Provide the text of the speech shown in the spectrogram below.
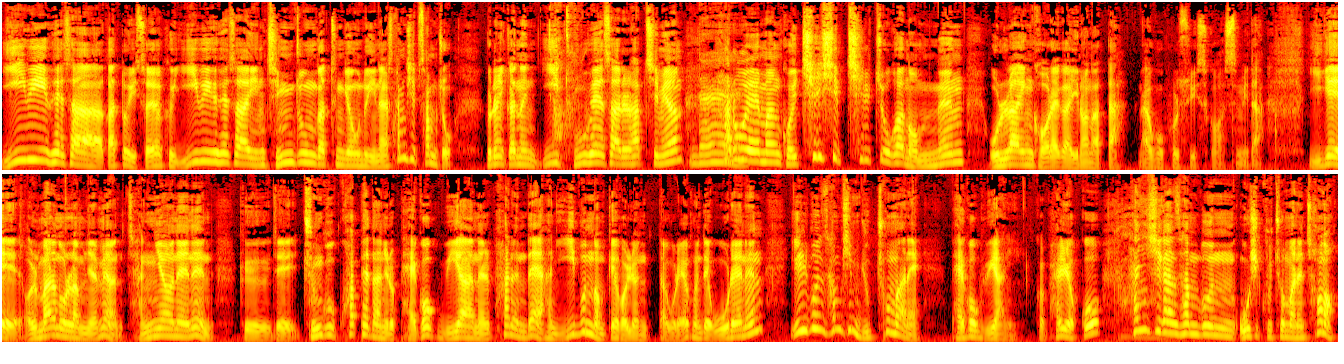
2위 회사가 또 있어요. 그 2위 회사인 징둥 같은 경우도 이날 33조. 그러니까는 이 두 회사를 합치면 네. 하루에만 거의 77조가 넘는 온라인 거래가 일어났다라고 볼 수 있을 것 같습니다. 이게 얼마나 놀랍냐면 작년에는 그 이제 중국 화폐 단위로 100억 위안을 파는데 한 2분 넘게 걸렸다고 그래요. 근데 올해는 1분 36초 만에 100억 위안이 그걸 팔렸고 1시간 3분 59초 만에 1000억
